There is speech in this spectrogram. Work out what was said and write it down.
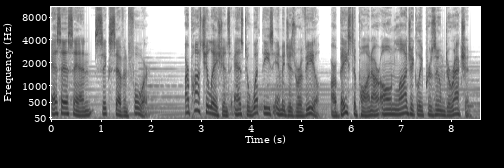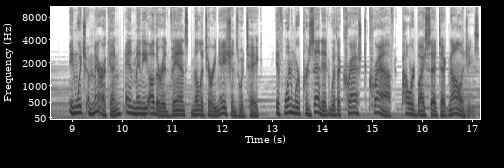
SSN 674. Our postulations as to what these images reveal are based upon our own logically presumed direction, in which American and many other advanced military nations would take if one were presented with a crashed craft powered by said technologies.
